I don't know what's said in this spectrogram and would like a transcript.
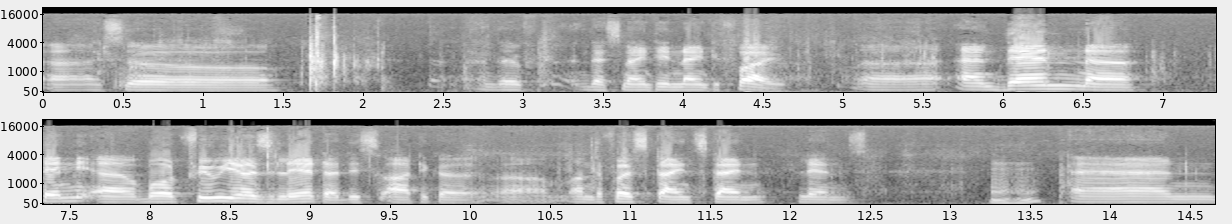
Uh, so the that's 1995, and then. Ten, about few years later, this article um, on the first Einstein lens, mm -hmm. and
